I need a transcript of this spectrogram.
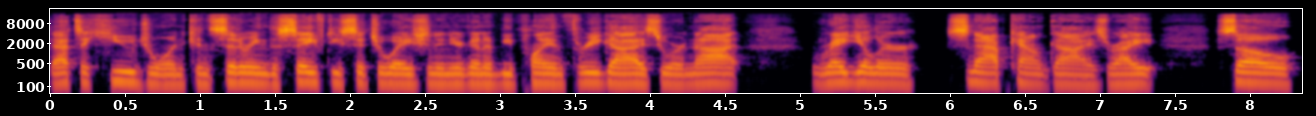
That's a huge one considering the safety situation. And you're going to be playing three guys who are not regular snap count guys, right? So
